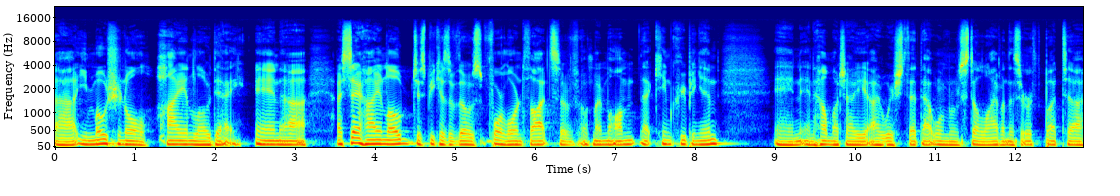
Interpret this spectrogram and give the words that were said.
emotional high and low day. And I say high and low just because of those forlorn thoughts of, of my mom that came creeping in, and and how much I I wished that that woman was still alive on this earth. But uh,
